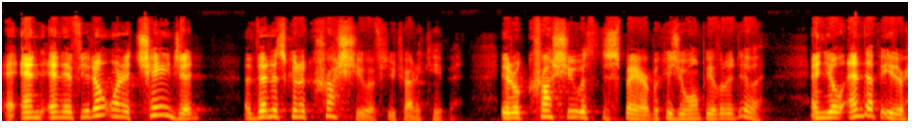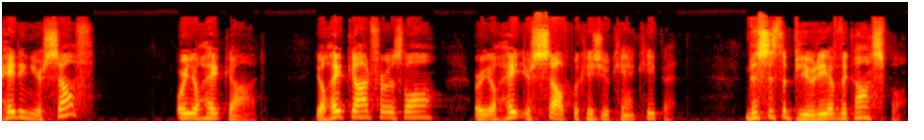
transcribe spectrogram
And, and if you don't want to change it, then it's going to crush you if you try to keep it. It'll crush you with despair because you won't be able to do it. And you'll end up either hating yourself or you'll hate God. You'll hate God for his law or you'll hate yourself because you can't keep it. This is the beauty of the gospel.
